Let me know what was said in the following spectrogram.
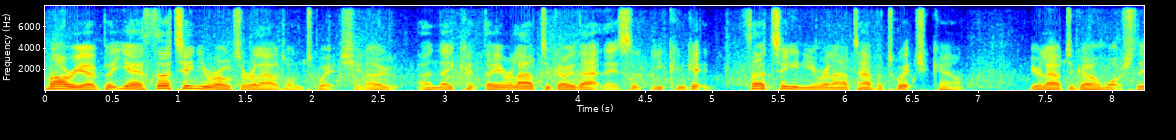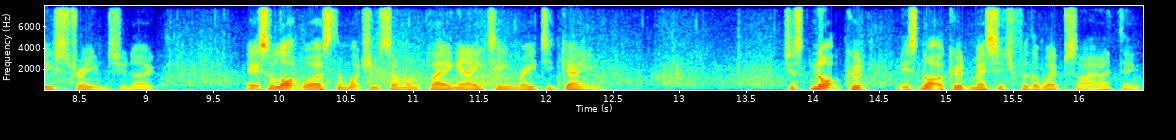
Mario, but yeah, thirteen-year-olds are allowed on Twitch, you know, and they could, they're allowed to go that. It's a, you can get thirteen. You're allowed to have a Twitch account. You're allowed to go and watch these streams. You know, it's a lot worse than watching someone playing an 18-rated game. Just not good. It's not a good message for the website, I think.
